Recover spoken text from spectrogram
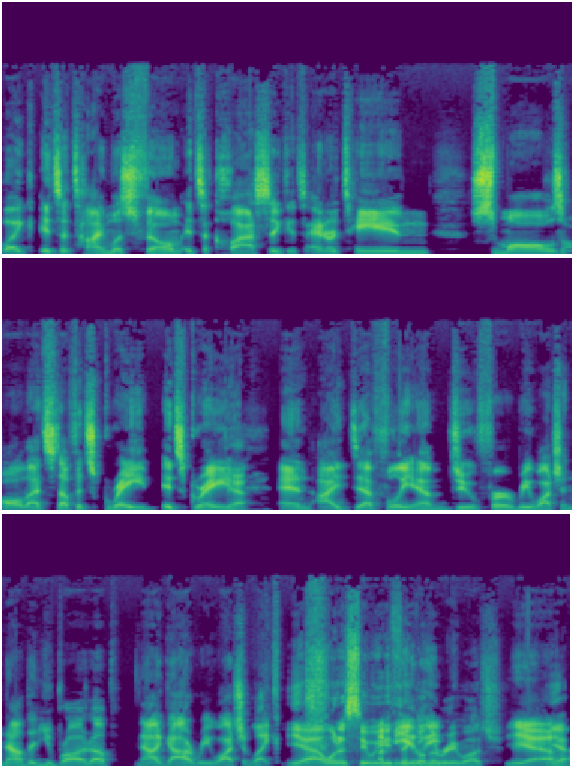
Like it's a timeless film. It's a classic. It's entertaining, smalls, all that stuff. It's great. It's great. Yeah and I definitely am due for a rewatch. And now that you brought it up, now I gotta rewatch it. Like, yeah, I want to see what you think on the rewatch. Yeah, yeah,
